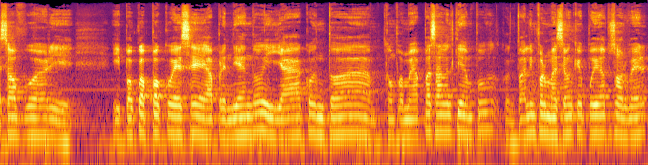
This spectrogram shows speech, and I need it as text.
software y y poco a poco ese aprendiendo y ya con toda, conforme ha pasado el tiempo, con toda la información que he podido absorber,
